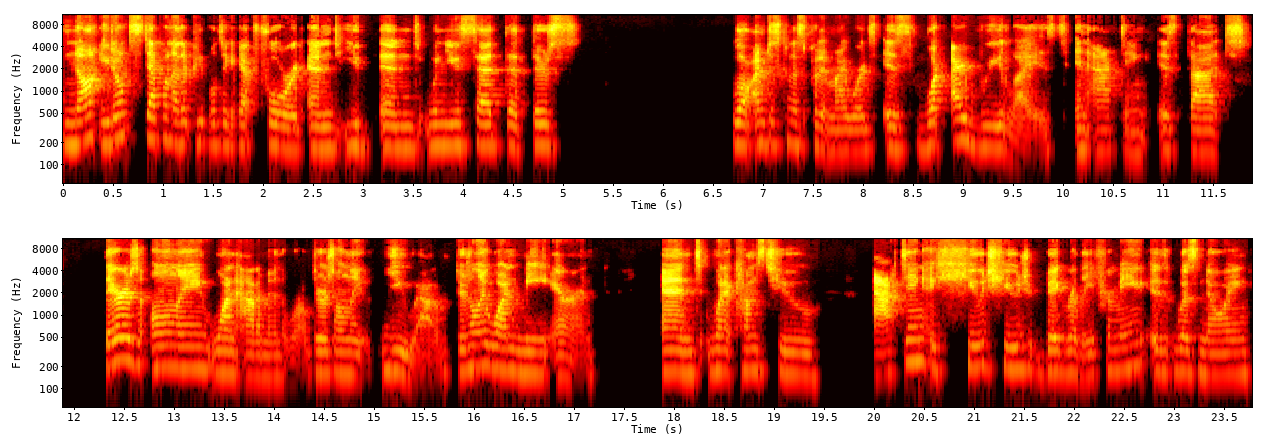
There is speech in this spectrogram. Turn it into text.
not you don't step on other people to get forward, and you and when you said that there's well, I'm just gonna put it in my words is what I realized in acting is that there is only one Adam in the world. There's only you, Adam. There's only one me, Erin. And when it comes to acting, a huge, huge, big relief for me is was knowing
